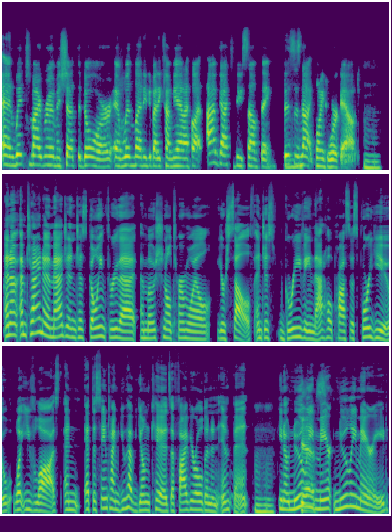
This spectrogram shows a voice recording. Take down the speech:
and went to my room and shut the door and wouldn't let anybody come in, I thought, I've got to do something. This mm-hmm. is not going to work out. And I'm, I'm trying to imagine just going through that emotional turmoil yourself and just grieving that whole process for you, what you've lost. And at the same time, you have young kids, a five year old and an infant, mm-hmm. you know, newly, yes. mar- newly married.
